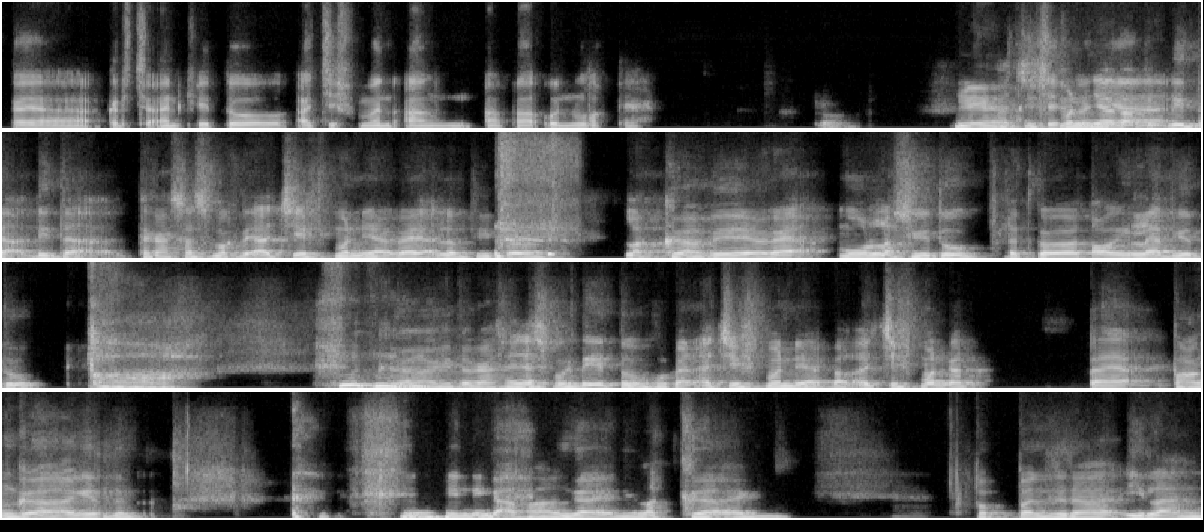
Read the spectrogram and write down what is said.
kayak kerjaan gitu achievement un, apa unlock ya. Iya. achievementnya Achievementnya- tapi tidak tidak terasa seperti achievement ya kayak lebih ke lega gitu ya kayak mules gitu berat ke toilet gitu. Ah lega gitu. Rasanya seperti itu bukan achievement ya. Kalau achievement kan kayak bangga gitu. Ini nggak bangga ini lega ini. Beban sudah hilang.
